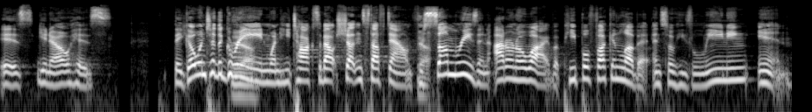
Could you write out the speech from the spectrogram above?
is, you know, his. They go into the green when he talks about shutting stuff down for Yeah. some reason. I don't know why, but people fucking love it, and so he's leaning in,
